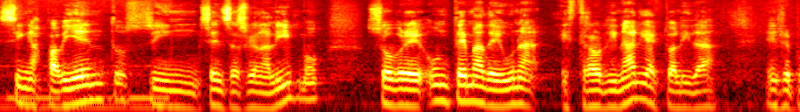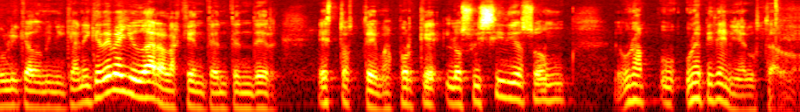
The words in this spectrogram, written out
sin aspavientos, sin sensacionalismo, sobre un tema de una extraordinaria actualidad en República Dominicana y que debe ayudar a la gente a entender estos temas, porque los suicidios son una, epidemia, Gustavo.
